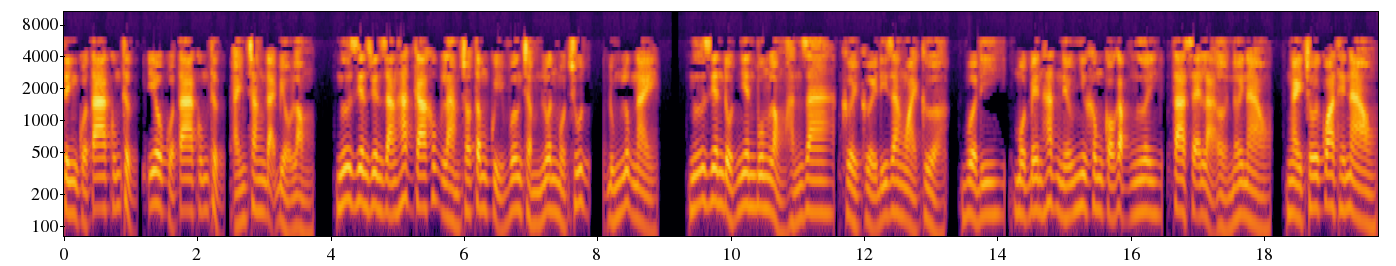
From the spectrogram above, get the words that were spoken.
tình của ta cũng thực, yêu của ta cũng thực, ánh trăng đại biểu lòng. Ngư Diên duyên dáng hát ca khúc làm cho tâm quỷ vương trầm luôn một chút, đúng lúc này, ngữ Diên đột nhiên buông lỏng hắn ra, cười cười đi ra ngoài cửa, vừa đi, một bên hát nếu như không có gặp ngươi, ta sẽ là ở nơi nào, ngày trôi qua thế nào,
